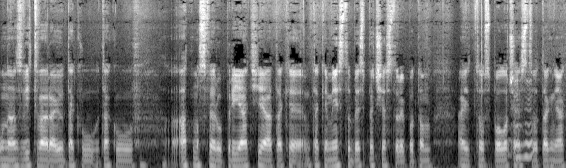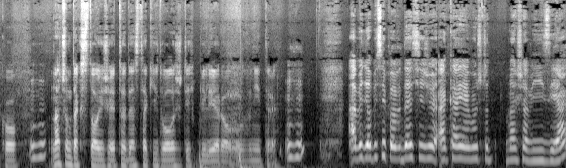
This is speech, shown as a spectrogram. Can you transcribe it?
u nás vytvárajú takú, takú atmosféru prijatia a také, také miesto bezpečia, z ktoré potom aj to spoločenstvo uh-huh. tak nejako, uh-huh. na čom tak stojí, že je to jeden z takých dôležitých pilierov v Nitre. Uh-huh. A vedel by si povedať, že aká je možno vaša vízia,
